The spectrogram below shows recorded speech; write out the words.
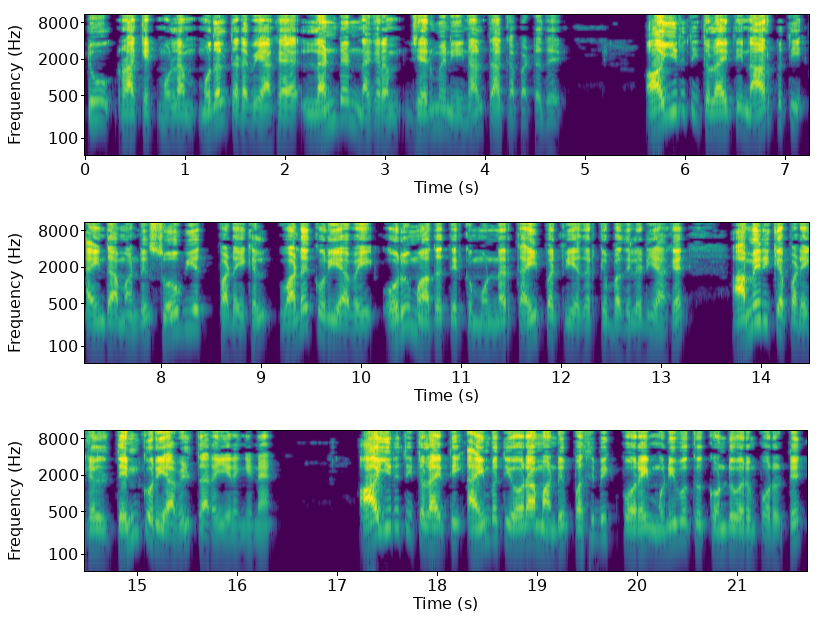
டூ ராக்கெட் மூலம் முதல் தடவையாக லண்டன் நகரம் ஜெர்மனியினால் தாக்கப்பட்டது. ஆயிரத்தி தொள்ளாயிரத்தி நாற்பத்தி ஐந்தாம் ஆண்டு சோவியத் படைகள் வடகொரியாவை ஒரு மாதத்திற்கு முன்னர் கைப்பற்றியதற்கு பதிலடியாக அமெரிக்க படைகள் தென்கொரியாவில் தரையிறங்கின. ஆயிரத்தி தொள்ளாயிரத்தி ஐம்பத்தி ஓராம் ஆண்டு பசிபிக் போரை முடிவுக்கு கொண்டு வரும் பொருட்டு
